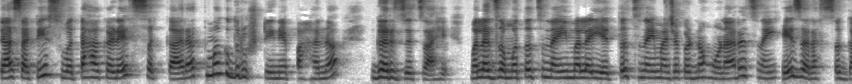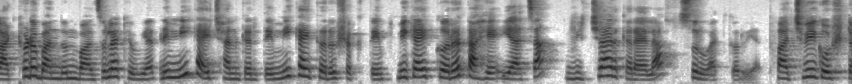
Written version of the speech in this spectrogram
त्यासाठी स्वतःकडे सकारात्मक दृष्टीने पाहणं गरजेचं आहे. मला जमतच नाही मला येतच नाही माझ्याकडनं होणारच नाही हे जरासं गाठोडं बांधून बाजूला ठेवूयात. आणि मी काय छान करते मी काय करू शकते मी काय करत आहे याचा विचार करायला सुरुवात करूयात. पाचवी गोष्ट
